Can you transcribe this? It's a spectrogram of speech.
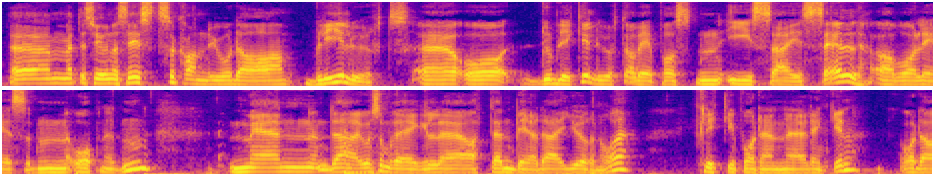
Um, men til syvende og sist så kan du jo da bli lurt. Uh, og du blir ikke lurt av e-posten i seg selv av å lese den, åpne den, men det er jo som regel at den ber deg gjøre noe klikke på den eh, lenken. Og da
